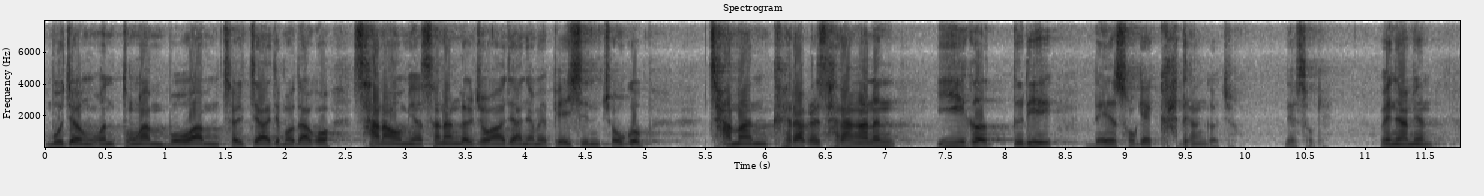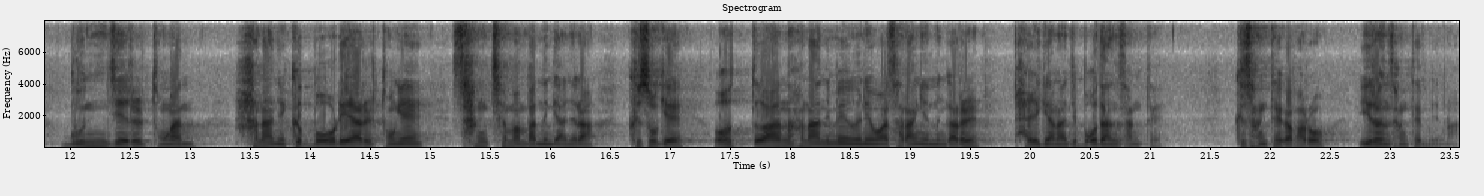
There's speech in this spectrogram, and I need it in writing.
무정, 원통함, 모함, 절제하지 못하고 사나우며 선한 걸 좋아하지 않냐며 배신, 조급, 자만, 쾌락을 사랑하는 이것들이 내 속에 가득한 거죠. 내 속에. 왜냐하면 문제를 통한 하나님 그 모래알을 통해 상처만 받는 게 아니라 그 속에 어떠한 하나님의 은혜와 사랑이 있는가를 발견하지 못한 상태. 그 상태가 바로 이런 상태입니다.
